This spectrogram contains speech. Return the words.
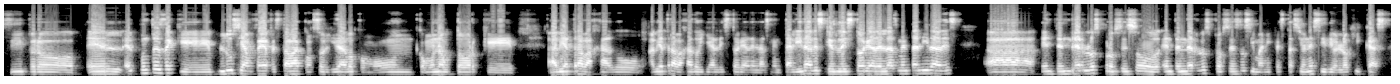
Sí, pero el, el, punto es de que Lucian Feff estaba consolidado como un, como un autor que había trabajado, había trabajado ya la historia de las mentalidades, que es la historia de las mentalidades, a entender los procesos, entender los procesos y manifestaciones ideológicas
